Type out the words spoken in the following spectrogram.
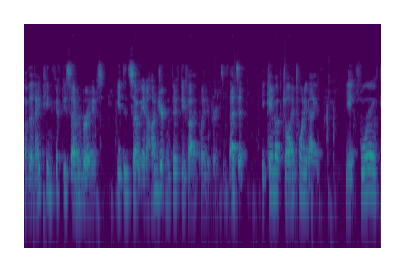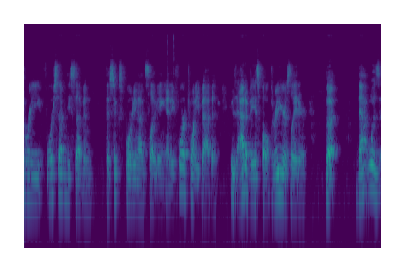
of the 1957 Braves. He did so in 155 plate appearances. That's it. He came up July 29th. He hit 403, 477, the 649 slugging, and a 420 BABIP. He was out of baseball three years later, but that was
